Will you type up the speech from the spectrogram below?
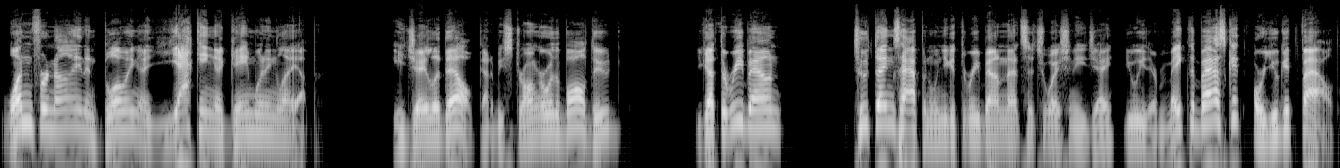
One for nine and blowing a yacking a game winning layup. EJ Liddell got to be stronger with the ball, dude. You got the rebound. Two things happen when you get the rebound in that situation, EJ. You either make the basket or you get fouled.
